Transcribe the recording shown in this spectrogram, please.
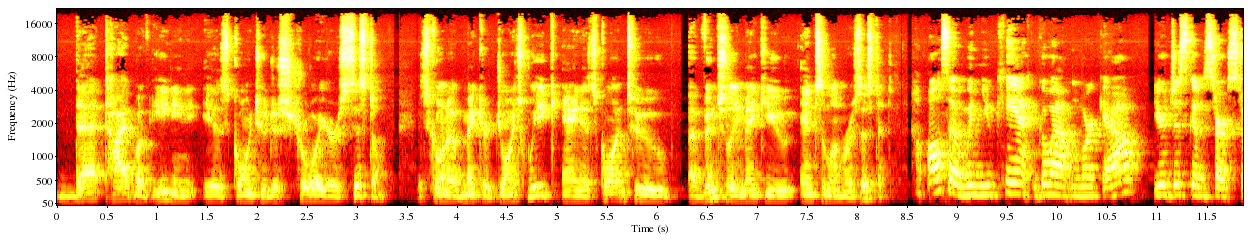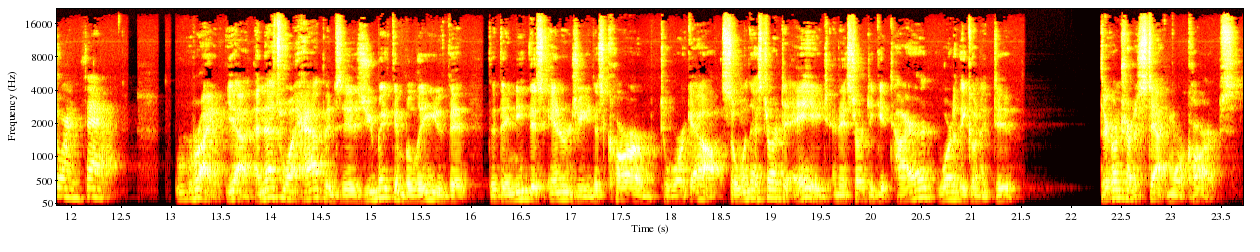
that type of eating is going to destroy your system. It's going to make your joints weak, and it's going to eventually make you insulin resistant. Also, when you can't go out and work out, you're just going to start storing fat. Right. Yeah, and that's what happens is you make them believe that that they need this energy, this carb to work out. So when they start to age and they start to get tired, what are they going to do? They're going to try to stack more carbs,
